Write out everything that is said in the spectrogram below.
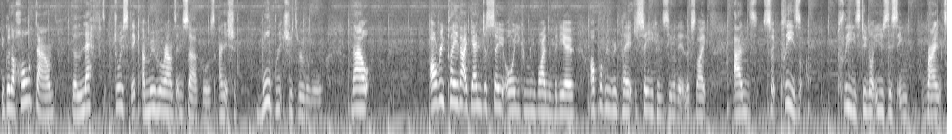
you're going to hold down the left joystick and move around in circles and it should wall breach you through the wall. Now I'll replay that again just so you, or you can rewind the video. I'll probably replay it just so you can see what it looks like. And so please please do not use this in ranked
